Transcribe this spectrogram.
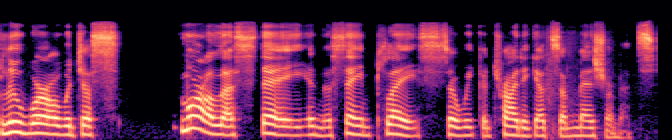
blue whirl would just more or less stay in the same place so we could try to get some measurements.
